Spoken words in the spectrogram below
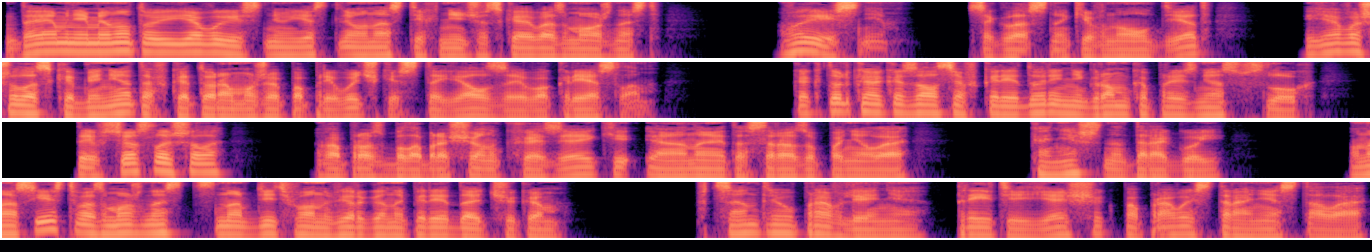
Дай мне минуту, и я выясню, есть ли у нас техническая возможность. Выясним, согласно кивнул дед, — я вышел из кабинета, в котором уже по привычке стоял за его креслом. Как только оказался в коридоре, негромко произнес вслух. «Ты все слышала?» Вопрос был обращен к хозяйке, и она это сразу поняла. «Конечно, дорогой. У нас есть возможность снабдить Вон Виргана передатчиком?» «В центре управления. Третий ящик по правой стороне стола»,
